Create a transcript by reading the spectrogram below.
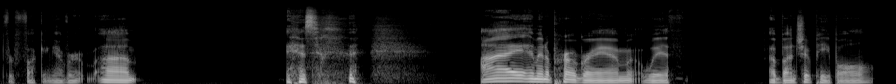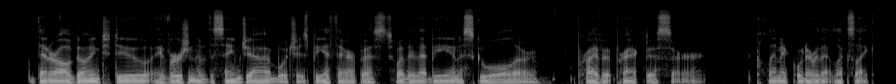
for fucking ever, um, is I am in a program with a bunch of people that are all going to do a version of the same job, which is be a therapist, whether that be in a school or private practice or clinic, whatever that looks like.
